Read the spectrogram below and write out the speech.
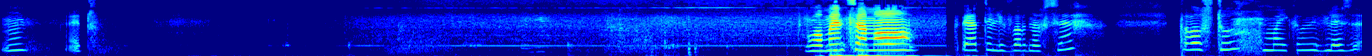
Hm, eto. Момент само. Приятели, върнах се. Просто майка ми влезе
